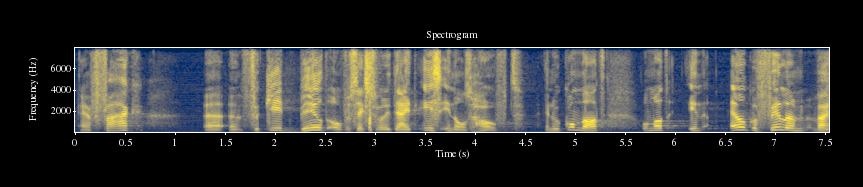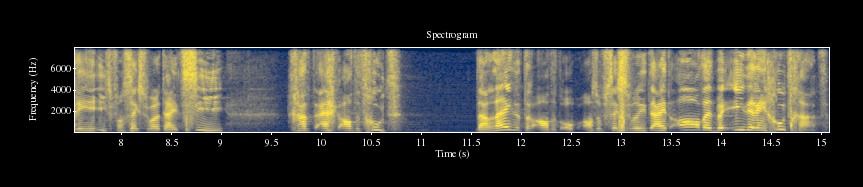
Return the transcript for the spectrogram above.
er vaak uh, een verkeerd beeld over seksualiteit is in ons hoofd. En hoe komt dat? Omdat in elke film waarin je iets van seksualiteit ziet, gaat het eigenlijk altijd goed. Daar lijkt het er altijd op alsof seksualiteit altijd bij iedereen goed gaat.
